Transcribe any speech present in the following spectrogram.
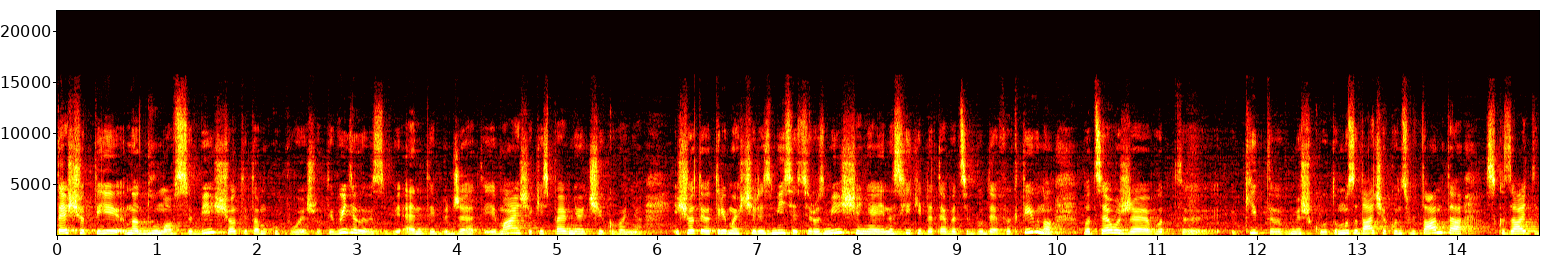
Те, що ти надумав собі, що ти там купуєш. От ти виділив собі ентий бюджет і маєш якісь певні очікування. І що ти отримаєш через місяць розміщення, і наскільки для тебе це буде ефективно, бо це вже от е, кіт в мішку. Тому задача консультанта сказати:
